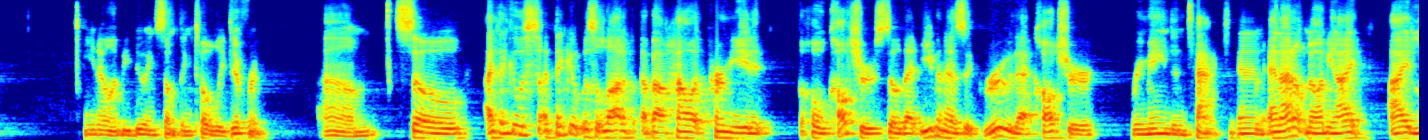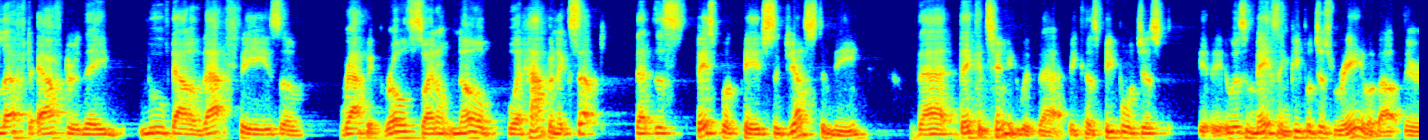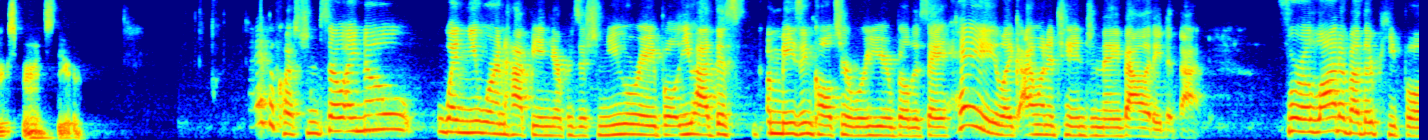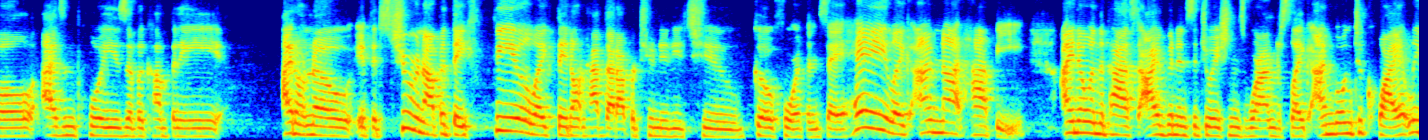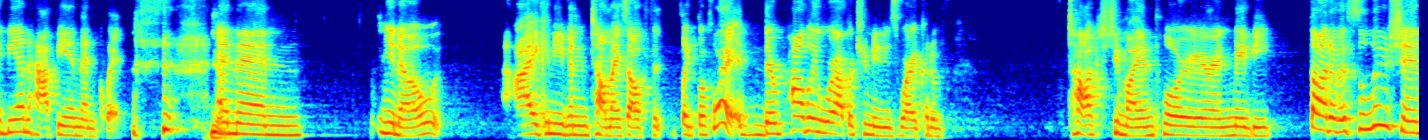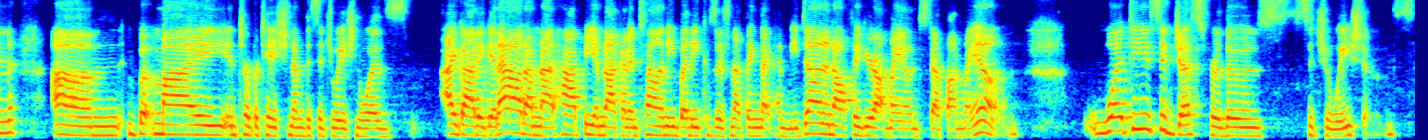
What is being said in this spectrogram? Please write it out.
you know and be doing something totally different. Um, so i think it was i think it was a lot of, about how it permeated the whole culture so that even as it grew that culture remained intact. And and i don't know i mean i i left after they moved out of that phase of rapid growth. So i don't know what happened except that this facebook page suggests to me that they continued with that because people just it, it, was amazing. People just rave about their experience there. I have a question. So i know when you weren't happy in your position you were able you had this amazing culture where you were able to say hey like i want to change and they validated that. For a lot of other people as employees of a company I don't know if it's true or not, but they feel like they don't have that opportunity to go forth and say, hey, like, I'm not happy. I know in the past I've been in situations where I'm just like, I'm going to quietly be unhappy and then quit. yeah. And then, you know, I can even tell myself that, like, before, there probably were opportunities where I could have talked to my employer and maybe thought of a solution. Um, but my interpretation of the situation was I got to get out. I'm not happy. I'm not going to tell anybody because there's nothing that can be done and I'll figure out my own stuff on my own. What do you suggest for those situations?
